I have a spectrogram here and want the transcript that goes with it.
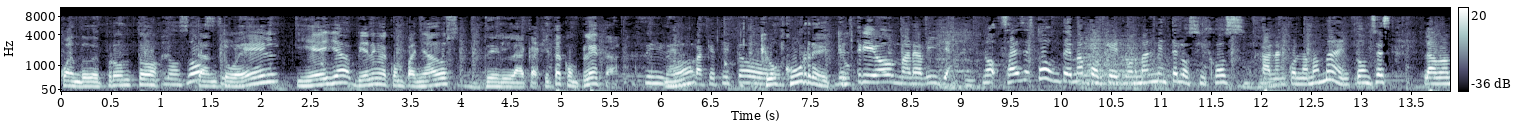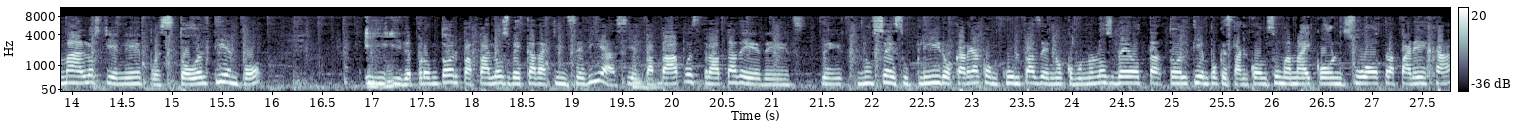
cuando de pronto tanto él y ella vienen acompañados de la cajita completa? Sí, del paquetito. ¿Qué ocurre? Del trío maravilla. No, ¿sabes? Es todo un tema porque normalmente los hijos jalan con la mamá, entonces la mamá los tiene pues todo el tiempo y, de pronto el papá los ve cada 15 días y el papá pues trata de, no sé, suplir o carga con culpas de no, como no los veo todo el tiempo que están con su mamá y con su otra pareja.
